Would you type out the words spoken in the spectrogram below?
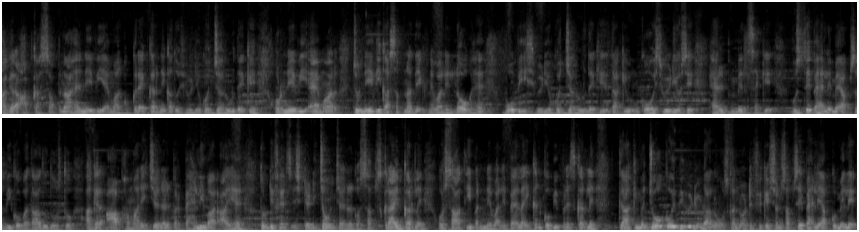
अगर आपका सपना है नेवी एमआर को क्रैक करने का तो इस वीडियो को ज़रूर देखें और नेवी एमआर, जो नेवी का सपना देखने वाले लोग हैं, वो भी इस को ज़रूर देखें ताकि उनको इस वीडियो से हेल्प मिल सके। उससे पहले मैं आप सभी को बता दूँ दोस्तों, अगर आप हमारे चैनल पर पहली बार आए हैं तो डिफेंस स्टडी जोन चैनल को सब्सक्राइब कर लें और साथ ही बनने वाले बेल आइकन को भी प्रेस कर लें ताकि मैं जो कोई भी वीडियो डालूँ, उसका नोटिफिकेशन सबसे पहले आपको मिले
